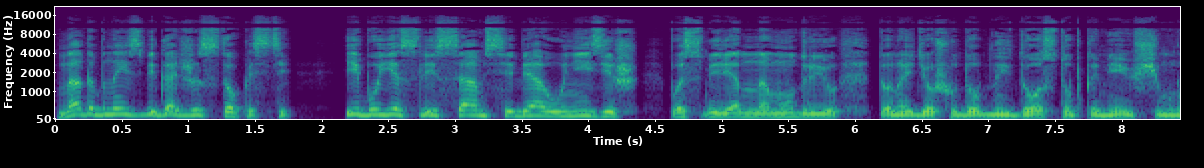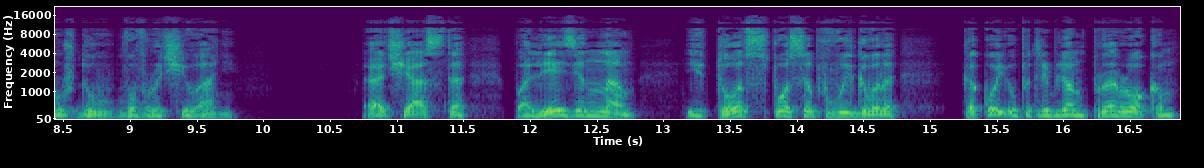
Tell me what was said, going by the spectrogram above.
надобно избегать жестокости, ибо если сам себя унизишь посмиренно мудрию, то найдешь удобный доступ к имеющему нужду во врачевании. А часто полезен нам — и тот способ выговора, какой употреблен пророком,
